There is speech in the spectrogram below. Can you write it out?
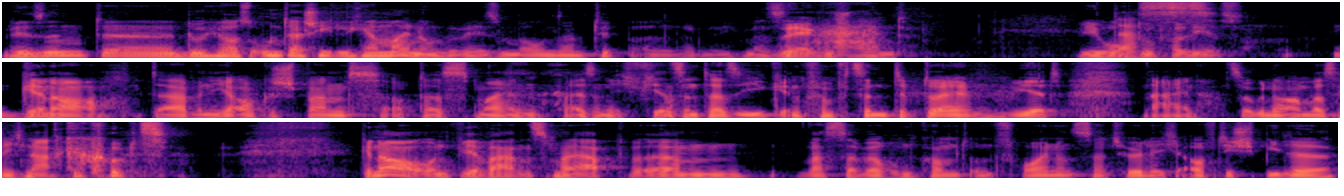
Wir sind äh, durchaus unterschiedlicher Meinung gewesen bei unserem Tipp. Also da bin ich mal sehr gespannt, wie hoch Das- du verlierst. Genau, da bin ich auch gespannt, ob das mein, weiß nicht, 14. Sieg in 15 Tippduellen wird. Nein, so genau haben wir es nicht nachgeguckt. Genau, und wir warten es mal ab, ähm, was dabei rumkommt und freuen uns natürlich auf die Spiele.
